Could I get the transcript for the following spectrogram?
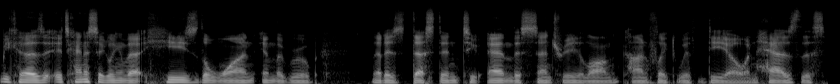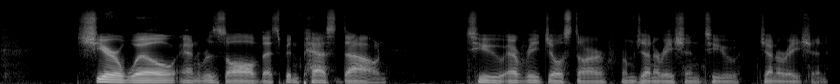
because it's kind of signaling that he's the one in the group that is destined to end this century long conflict with Dio and has this sheer will and resolve that's been passed down to every Joestar from generation to generation.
